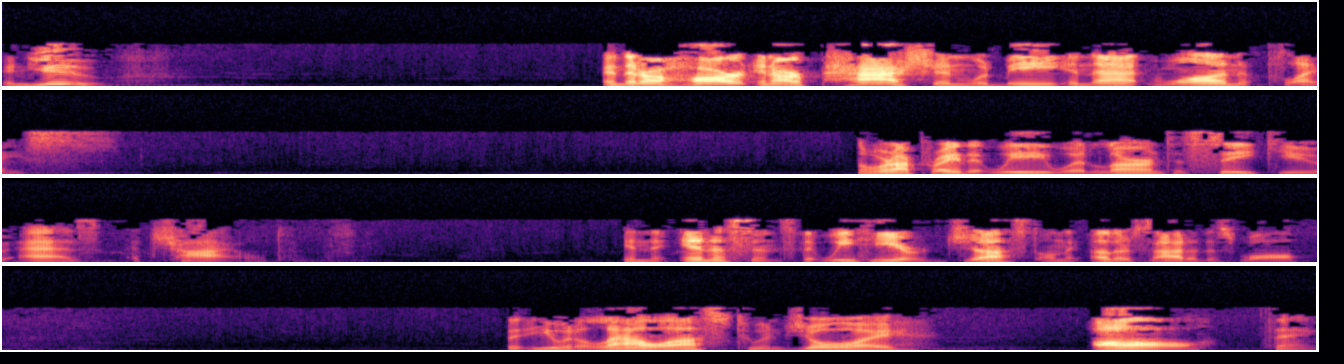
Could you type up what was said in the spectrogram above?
in you. And that our heart and our passion would be in that one place. Lord, I pray that we would learn to seek you as a child in the innocence that we hear just on the other side of this wall. That you would allow us to enjoy all things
